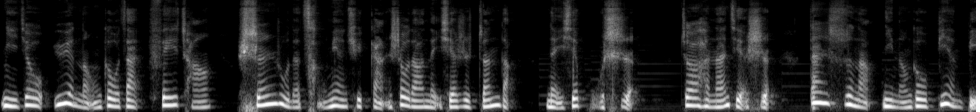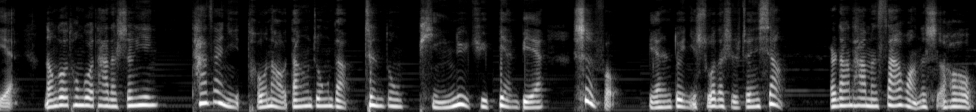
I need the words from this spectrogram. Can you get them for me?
你就越能够在非常深入的层面去感受到哪些是真的，哪些不是。这很难解释，但是呢，你能够辨别，能够通过他的声音，他在你头脑当中的震动频率去辨别是否别人对你说的是真相。而当他们撒谎的时候，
